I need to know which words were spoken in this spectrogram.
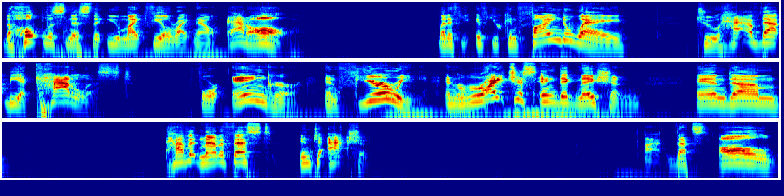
the hopelessness that you might feel right now at all. But if you, if you can find a way to have that be a catalyst for anger and fury and righteous indignation and um, have it manifest into action. I, that's all.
